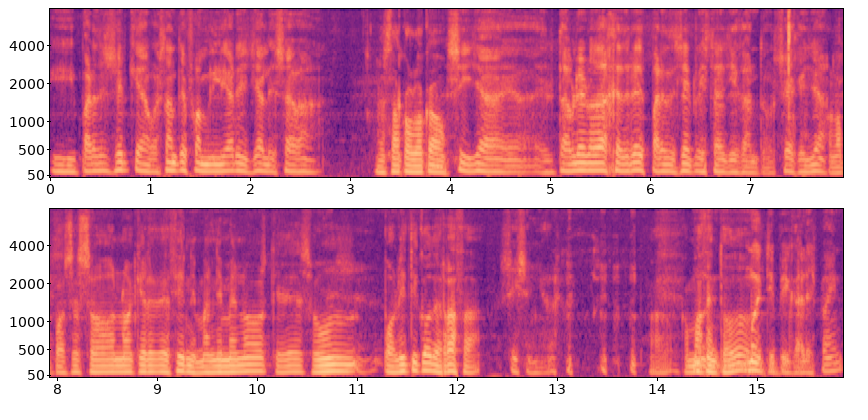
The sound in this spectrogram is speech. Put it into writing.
Y parece ser que a bastantes familiares ya les ha... Está colocado. Sí, ya eh, el tablero de ajedrez parece ser que le está llegando, o sea que ya... Bueno, pues eso no quiere decir ni más ni menos que es un político de raza. Sí, señor. Claro, como hacen todos. Muy típica Spain.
